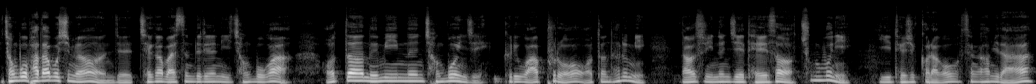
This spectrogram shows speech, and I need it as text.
이 정보 받아보시면 이제 제가 말씀드리는 이 정보가 어떤 의미 있는 정보인지 그리고 앞으로 어떤 흐름이 나올 수 있는지에 대해서 충분히 이해되실 거라고 생각합니다.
